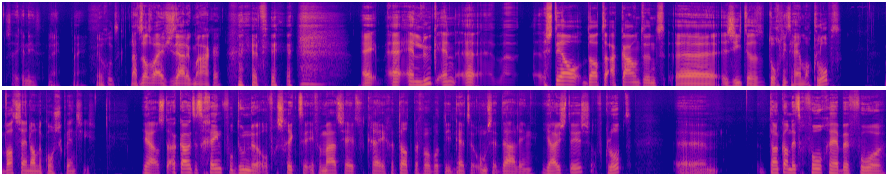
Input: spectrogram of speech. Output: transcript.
Zeker niet. Nee, nee heel goed. Laten we dat wel eventjes duidelijk maken. hey, uh, en Luc, en, uh, stel dat de accountant uh, ziet dat het toch niet helemaal klopt. Wat zijn dan de consequenties? Ja, als de accountant geen voldoende of geschikte informatie heeft verkregen dat bijvoorbeeld die nette omzetdaling juist is of klopt, ehm, dan kan dit gevolgen hebben voor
